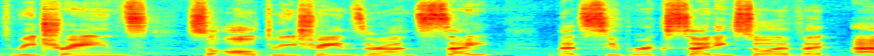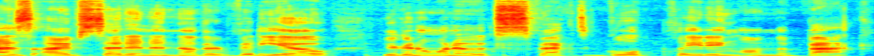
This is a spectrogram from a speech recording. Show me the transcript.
three trains. So all three trains are on site. That's super exciting. So I've, as I've said in another video, you're gonna wanna expect gold plating on the back.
